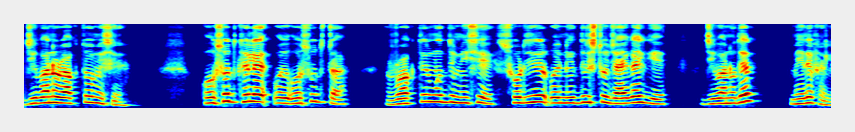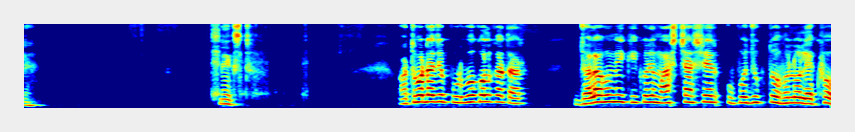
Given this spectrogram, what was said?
জীবাণু রক্তও মিশে। ওষুধ খেলে ওই ওষুধটা রক্তের মধ্যে মিশে শরীরের ওই নির্দিষ্ট জায়গায় গিয়ে জীবাণুদের মেরে ফেলে। নেক্সট। অথবাটা যে পূর্ব কলকাতার জলাভূমি কী করে মাছ চাষের উপযুক্ত হলো লেখো?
